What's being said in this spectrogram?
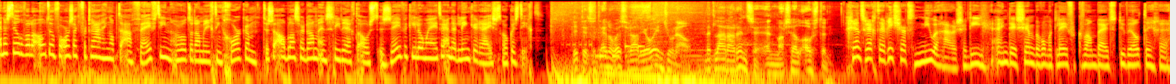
En een stilgevallen auto veroorzaakt vertraging op de A15 Rotterdam richting Gorkum. Tussen Alblasserdam en Sliedrecht-Oost 7 kilometer en de linkerrijstrook is dicht. Dit is het NOS Radio 1-journaal met Lara Rensen en Marcel Oosten. Grensrechter Richard Nieuwenhuizen, die eind december om het leven kwam... bij het duel tegen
